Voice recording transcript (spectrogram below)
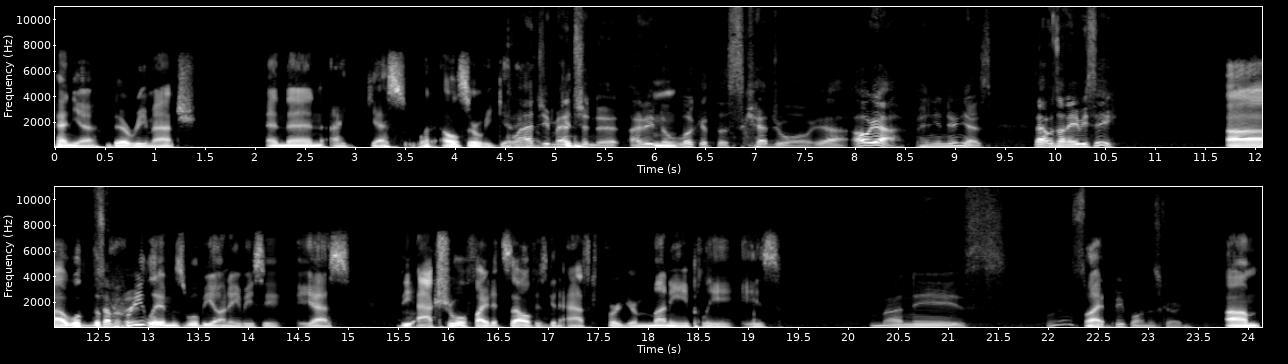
Pena, their rematch. And then I guess what else are we getting? Glad you mentioned it. I need mm. to look at the schedule. Yeah. Oh yeah, Pena Nunes. That was on ABC. Uh, well, the Some prelims will be on ABC. Yes, the actual fight itself is going to ask for your money, please. Monies. Well, but people on this card. Um,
